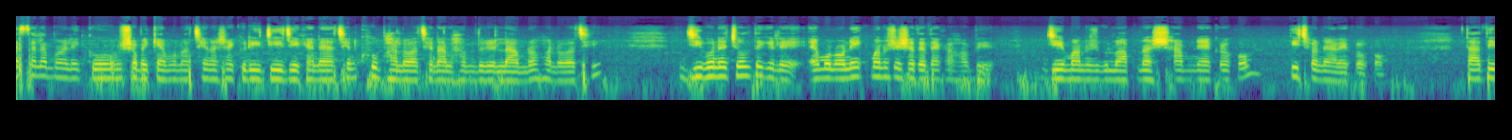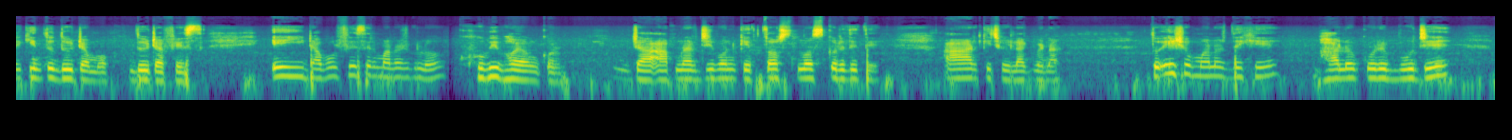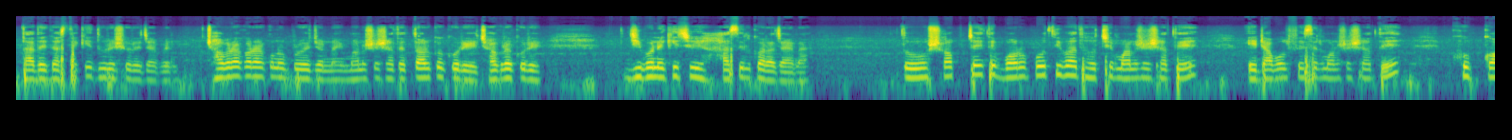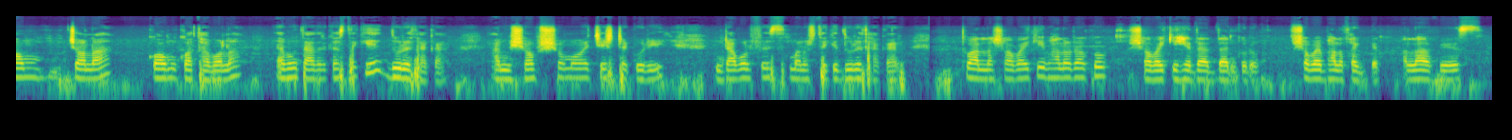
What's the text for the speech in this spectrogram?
আসসালামু আলাইকুম। সবাই কেমন আছেন? আশা করি যে যেখানে আছেন খুব ভালো আছেন। আলহামদুলিল্লাহ আমরা ভালো আছি। জীবনে চলতে গেলে এমন অনেক মানুষের সাথে দেখা হবে, যে মানুষগুলো আপনার সামনে একরকম, পিছনে আরেক রকম তাদের কিন্তু দুইটা মুখ, দুইটা ফেস এই ডাবল ফেসের মানুষগুলো খুবই ভয়ঙ্কর, যা আপনার জীবনকে তছনছ করে দিতে আর কিছুই লাগবে না। তো এইসব মানুষ দেখে ভালো করে বুঝে তাদের কাছ থেকে দূরে সরে যাবেন। ঝগড়া করার কোনো প্রয়োজন নাই। মানুষের সাথে তর্ক করে, ঝগড়া করে জীবনে কিছুই হাসিল করা যায় না। তো সবচাইতে বড় প্রতিবাদ হচ্ছে মানুষের সাথে, এই ডাবল ফেসের মানুষের সাথে খুব কম চলা, কম কথা বলা এবং তাদের কাছ থেকে দূরে থাকা। আমি সব সময় চেষ্টা করি ডাবল ফেস মানুষ থেকে দূরে থাকার। তো আল্লাহ সবাইকে ভালো রাখুক, সবাইকে হেদায়ত দান করুক। সবাই ভালো থাকবেন। আল্লাহ হাফেজ।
